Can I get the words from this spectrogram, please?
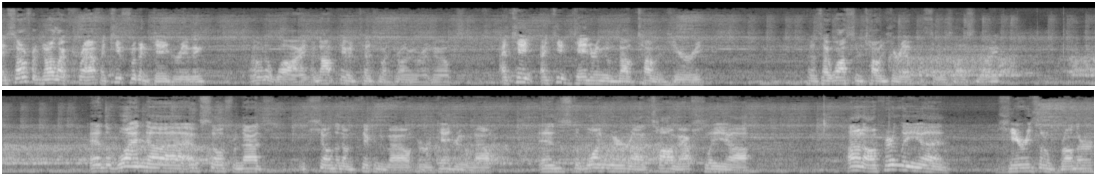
Okay, sorry for drawing like crap. I keep freaking daydreaming. I don't know why. I'm not paying attention to my drawing right now. I keep I keep daydreaming about Tom and Jerry. Because I watched some Tom and Jerry episodes last night. And the one uh, episode from that show that I'm thinking about, or daydreaming about, is the one where uh, Tom actually, uh, I don't know, apparently uh, Jerry's little brother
